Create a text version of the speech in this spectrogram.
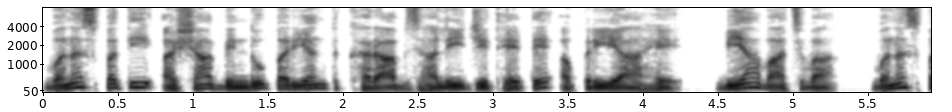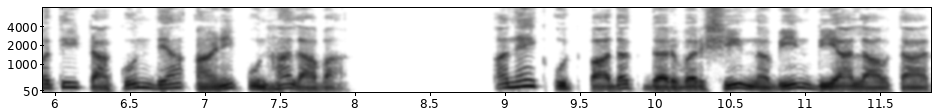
वनस्पती अशा बिंदूपर्यंत खराब झाली जिथे ते अप्रिय आहे बिया वाचवा वनस्पती टाकून द्या आणि पुन्हा लावा. अनेक उत्पादक दरवर्षी नवीन बिया लावतात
